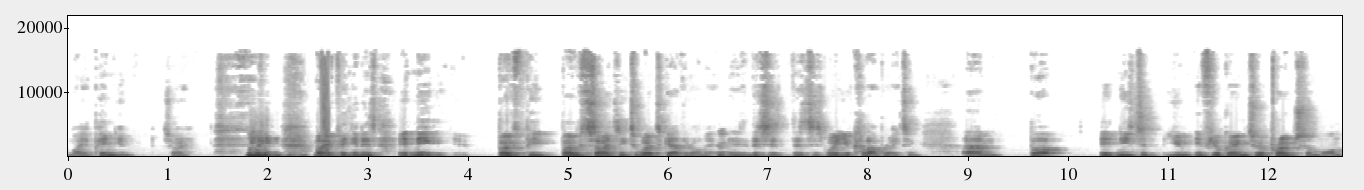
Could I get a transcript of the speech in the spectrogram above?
my opinion. Sorry, my opinion is it need both pe- both sides need to work together on it. This is this is where you're collaborating, um, but it needs to you if you're going to approach someone,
